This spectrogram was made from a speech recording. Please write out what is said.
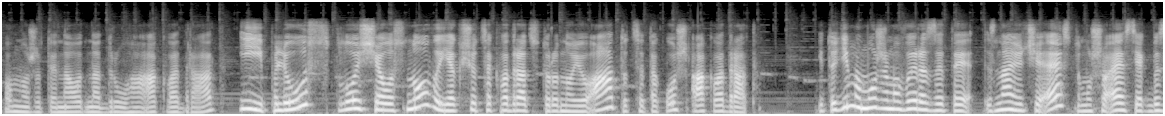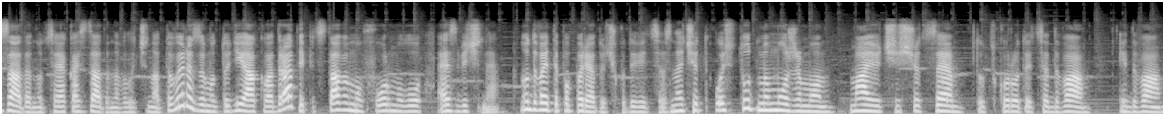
Помножити на 1 друга А квадрат. І плюс площа основи, якщо це квадрат стороною А, то це також А квадрат. І тоді ми можемо виразити, знаючи S, тому що S якби задано, це якась задана величина, то виразимо тоді А квадрат і підставимо формулу S бічне. Ну, давайте по порядочку, дивіться. Значить, ось тут ми можемо, маючи, що це тут скоротиться 2 і 2.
